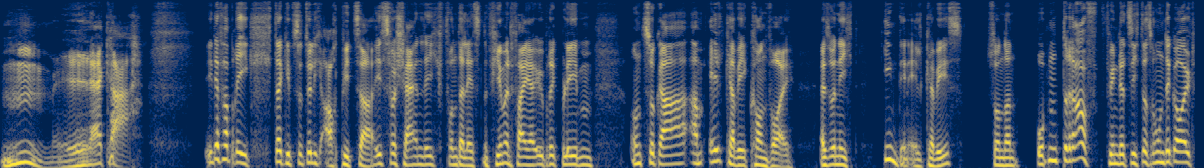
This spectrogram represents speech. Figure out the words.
Mmm, lecker! In der Fabrik, da gibt's natürlich auch Pizza, ist wahrscheinlich von der letzten Firmenfeier übrig geblieben und sogar am LKW-Konvoi. Also nicht in den LKWs, sondern Obendrauf findet sich das runde Gold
